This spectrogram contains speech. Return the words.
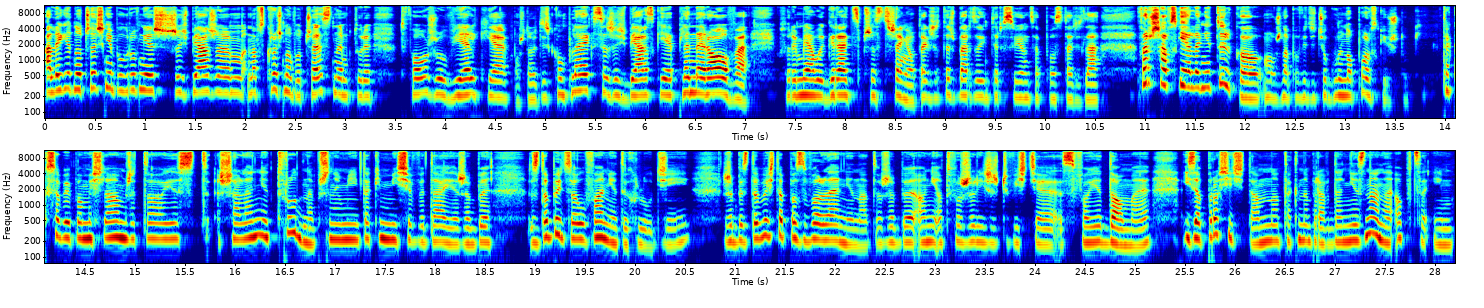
ale jednocześnie był również rzeźbiarzem na wskroś nowoczesnym, który tworzył wielkie, można powiedzieć, kompleksy rzeźbiarskie, plenerowe, które miały grać z przestrzenią. Także też bardzo interesująca postać dla warszawskiej, ale nie tylko, można powiedzieć, ogólnopolskiej sztuki. Tak sobie pomyślałam, że to jest szalenie trudne, przynajmniej takim mi się wydaje, żeby zdobyć zaufanie tych ludzi, żeby zdobyć to pozwolenie na to, żeby oni otworzyli rzeczywiście swoje domy i zaprosić tam, no tak naprawdę nieznane, obce im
